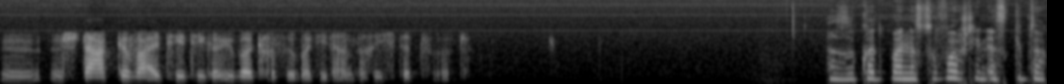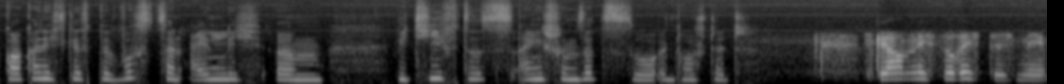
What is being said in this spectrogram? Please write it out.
ein, ein stark gewalttätiger Übergriff, über die dann berichtet wird. Also könnte man das so verstehen, es gibt auch gar kein richtiges Bewusstsein eigentlich. Ähm wie tief das eigentlich schon sitzt, so in Torstedt? Ich glaube nicht so richtig, nee.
